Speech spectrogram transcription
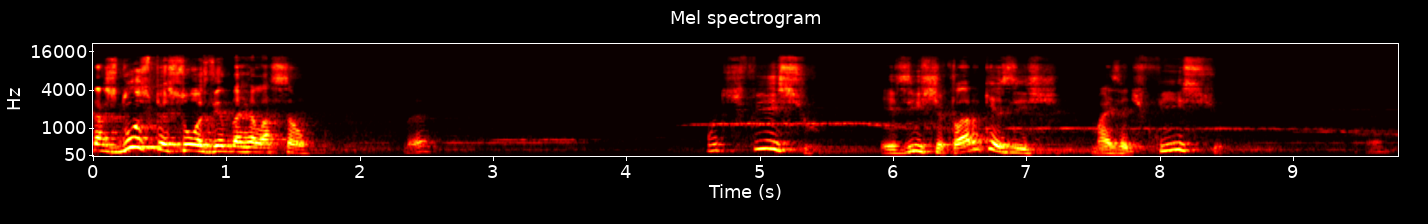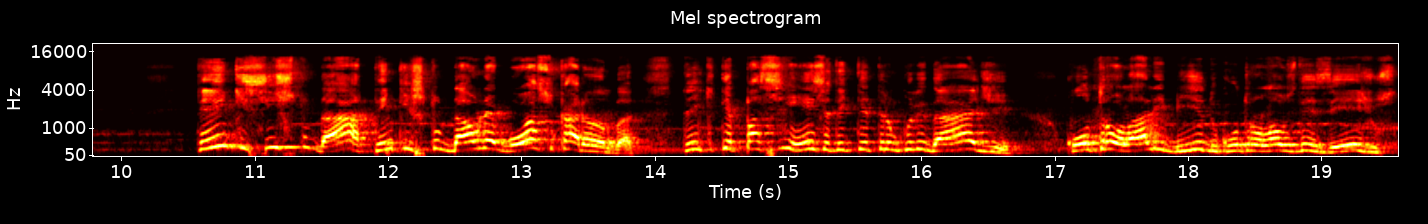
nas duas pessoas dentro da relação. Né? Muito difícil. Existe, é claro que existe, mas é difícil. Tem que se estudar, tem que estudar o negócio, caramba. Tem que ter paciência, tem que ter tranquilidade, controlar a libido, controlar os desejos,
